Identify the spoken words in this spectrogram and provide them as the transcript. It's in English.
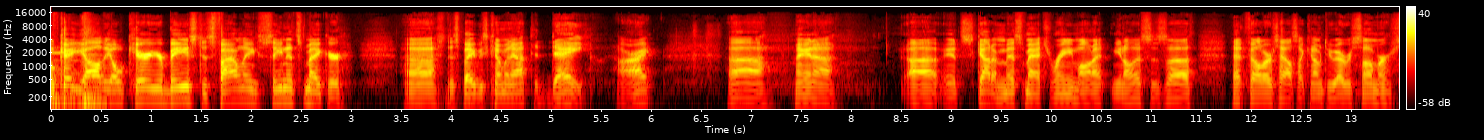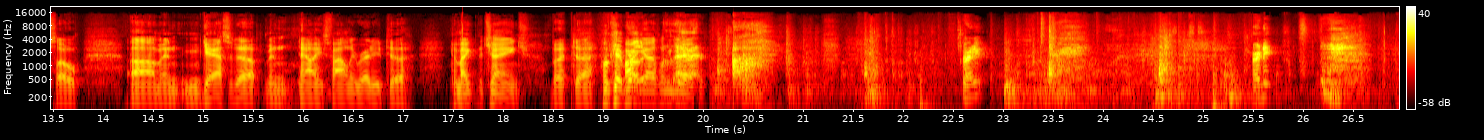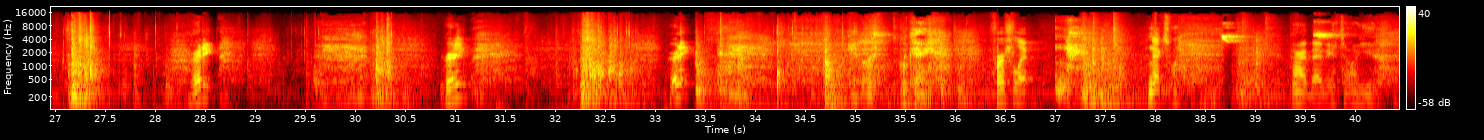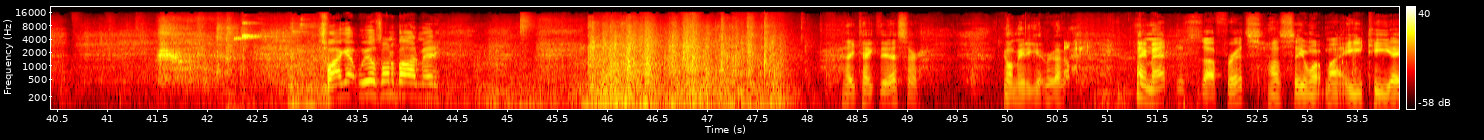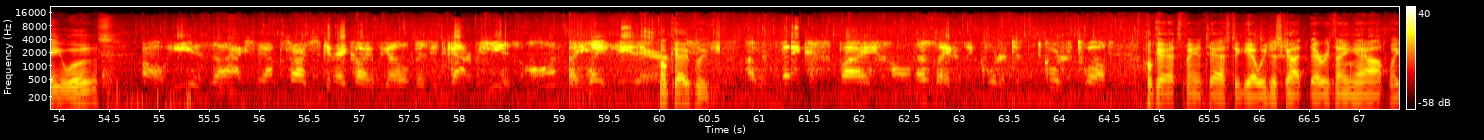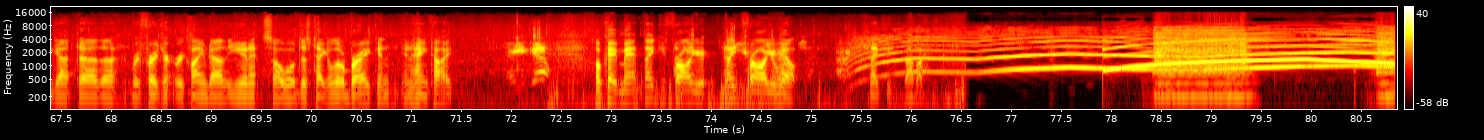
Okay, y'all, the old carrier beast has finally seen its maker. Uh, this baby's coming out today. All right, uh, man. Uh, uh, it's got a mismatched Rheem on it. You know, this is uh, that feller's house I come to every summer. So, um, and, and gas it up, and now he's finally ready to to make the change. But uh, Okay, all right, brother. guys, let me get after. Ready? Ready? Ready? Ready? Ready? Okay. Okay, first lip. Next one. All right, baby, it's all you. That's why I got wheels on the bottom, Eddie. They take this, or you want me to get rid of it? Hey, Matt, this is uh, Fritz. I was seeing what my ETA was. Oh, is actually. I'm sorry, I was just getting ready to call you. We got a little busy at the counter, but he is on the way to be there. Okay, we. I would think by oh, no later than quarter to quarter to twelve. Okay, that's fantastic. Yeah, we just got everything out. We got uh, the refrigerant reclaimed out of the unit, so we'll just take a little break and, and hang tight. There you go. Okay, Matt. Thank you for all your thank you for all your help. All right. Thank you. Bye bye.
